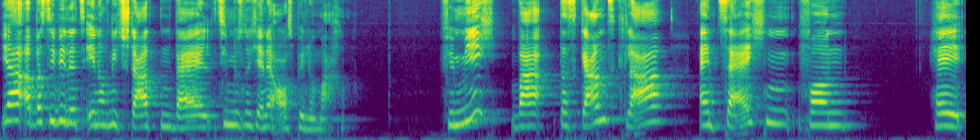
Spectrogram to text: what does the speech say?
ja, aber sie will jetzt eh noch nicht starten, weil sie muss noch eine Ausbildung machen. Für mich war das ganz klar ein Zeichen von, hey,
